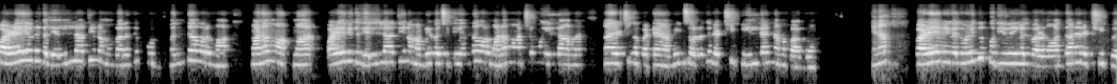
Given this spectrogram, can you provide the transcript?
பழையவைகள் எல்லாத்தையும் நம்ம மறந்து எந்த ஒரு ம மனமா மா பழையவைகள் எல்லாத்தையும் நம்ம அப்படியே வச்சுட்டு எந்த ஒரு மனமாற்றமும் இல்லாம நான் ரட்சிக்கப்பட்டேன் அப்படின்னு சொல்றது ரட்சிப்பு இல்லைன்னு நம்ம பாக்குறோம் ஏன்னா பழையவைகள் ஒழிந்து புதியவைகள் வரணும். அதுதானே ரட்சிப்பு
